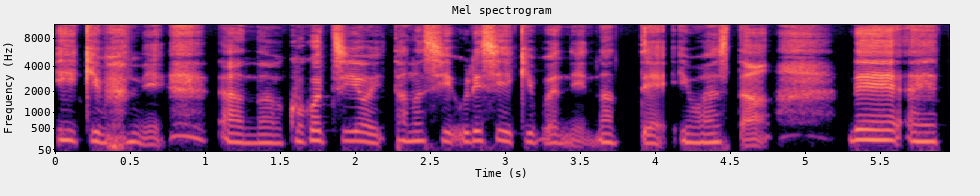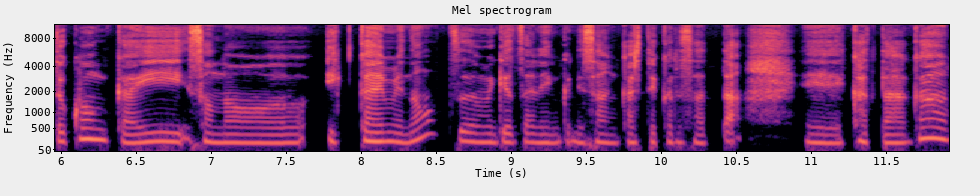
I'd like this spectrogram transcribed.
いい気分に、あの、心地よい、楽しい、嬉しい気分になっていました。で、えっ、ー、と、今回、その、1回目のズームギャザリングに参加してくださった、えー、方が、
